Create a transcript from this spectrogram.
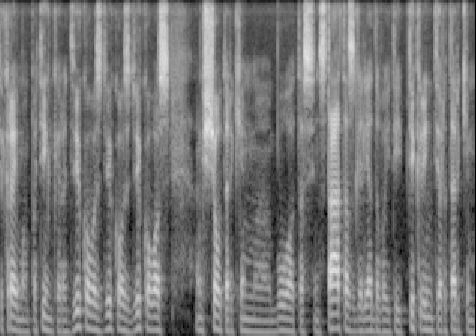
tikrai man patinka, yra dvikovos, dvikovos, dvikovos. Anksčiau, tarkim, buvo tas instatas, galėdavo į tai tikrinti ir, tarkim,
